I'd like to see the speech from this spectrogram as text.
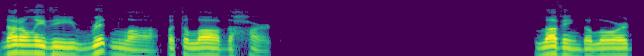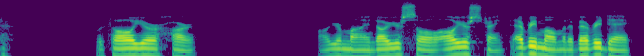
not only the written law, but the law of the heart. Loving the Lord with all your heart, all your mind, all your soul, all your strength, every moment of every day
